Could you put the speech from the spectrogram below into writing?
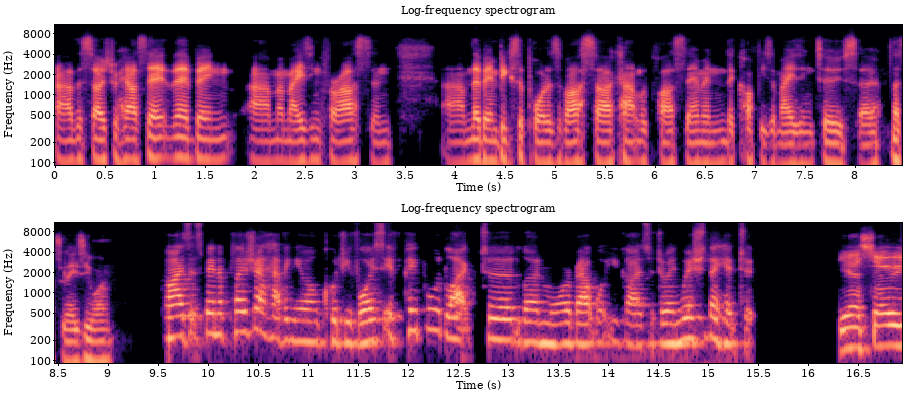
uh, the Social House. They they've been um, amazing for us, and um, they've been big supporters of us, so I can't look past them. And the coffee's amazing too, so that's an easy one. Guys, it's been a pleasure having you on Coogee Voice. If people would like to learn more about what you guys are doing, where should they head to? Yeah, so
